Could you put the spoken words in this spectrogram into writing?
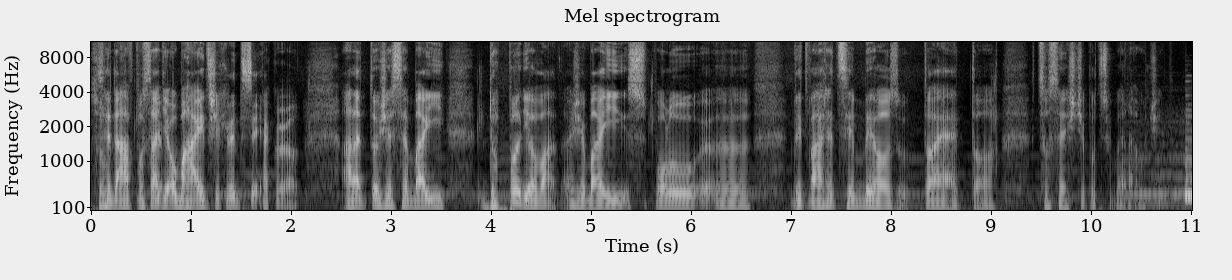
se dá v podstatě obhájit všechny tři. Jako jo. Ale to, že se mají doplňovat a že mají spolu vytvářet symbiozu, to je to, co se ještě potřebuje naučit.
